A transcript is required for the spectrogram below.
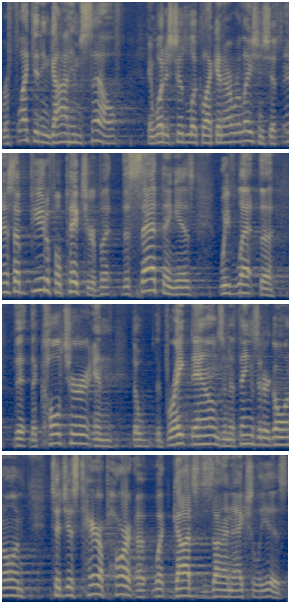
reflected in God Himself and what it should look like in our relationships. And it's a beautiful picture, but the sad thing is we've let the, the, the culture and the, the breakdowns and the things that are going on to just tear apart uh, what God's design actually is.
